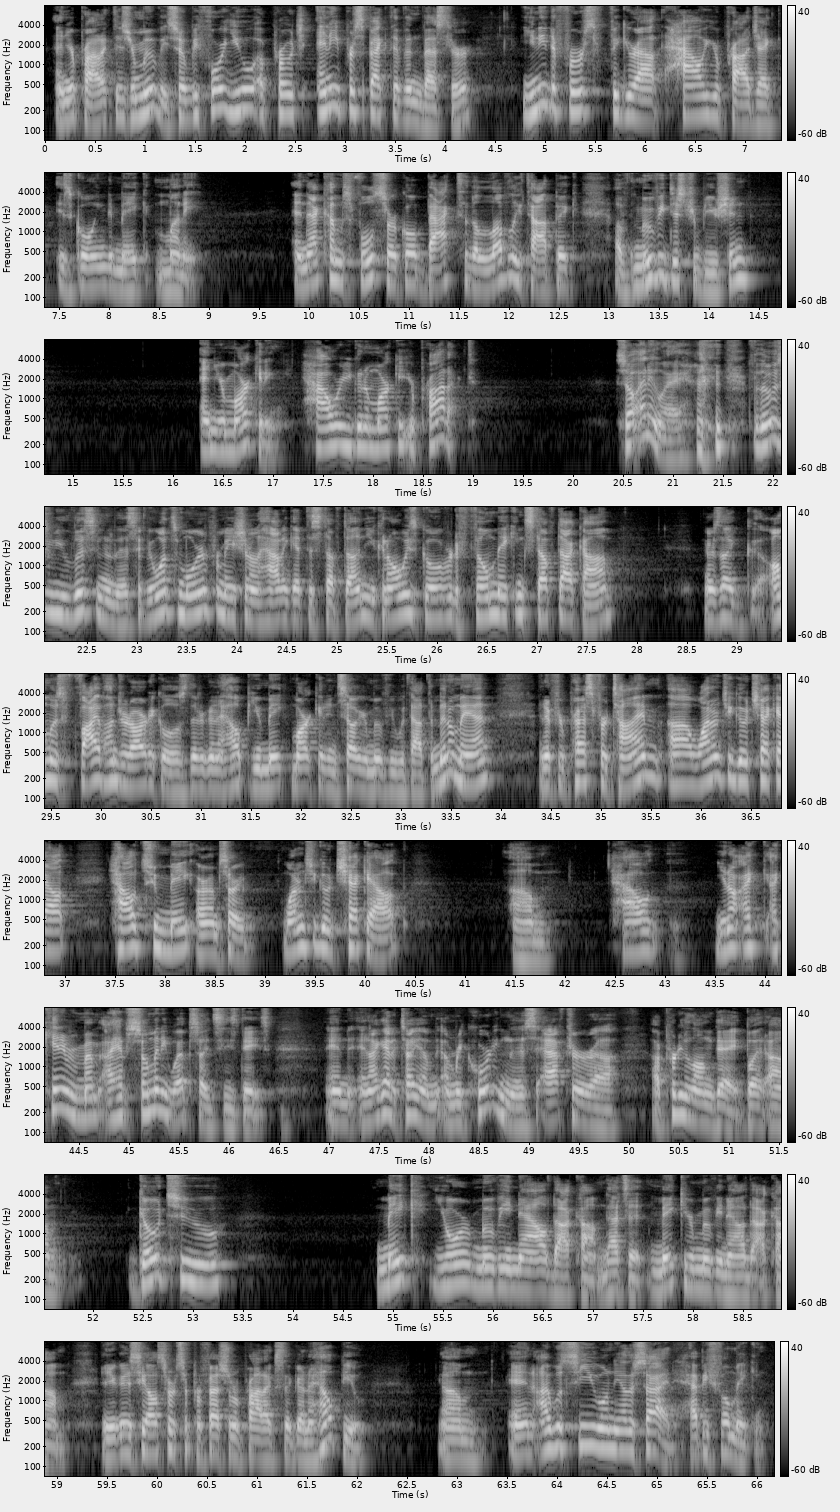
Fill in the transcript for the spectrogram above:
And your product is your movie. So before you approach any prospective investor, you need to first figure out how your project is going to make money. And that comes full circle back to the lovely topic of movie distribution and your marketing how are you going to market your product? So, anyway, for those of you listening to this, if you want some more information on how to get this stuff done, you can always go over to filmmakingstuff.com. There's like almost 500 articles that are going to help you make, market, and sell your movie without the middleman. And if you're pressed for time, uh, why don't you go check out how to make, or I'm sorry, why don't you go check out um, how, you know, I, I can't even remember. I have so many websites these days and and I got to tell you, I'm, I'm recording this after uh, a pretty long day. But um, go to makeyourmovienow.com. That's it, makeyourmovienow.com, and you're going to see all sorts of professional products that are going to help you. Um, and I will see you on the other side. Happy filmmaking.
